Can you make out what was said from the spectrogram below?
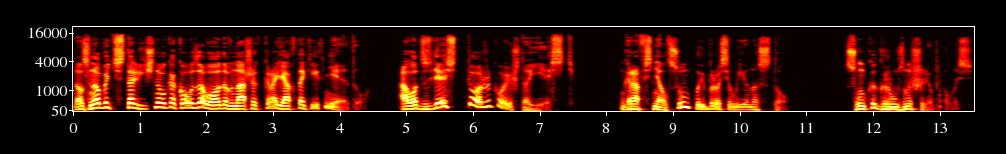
Должно быть, столичного какого завода в наших краях таких нету. А вот здесь тоже кое-что есть. Граф снял сумку и бросил ее на стол. Сумка грузно шлепнулась.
